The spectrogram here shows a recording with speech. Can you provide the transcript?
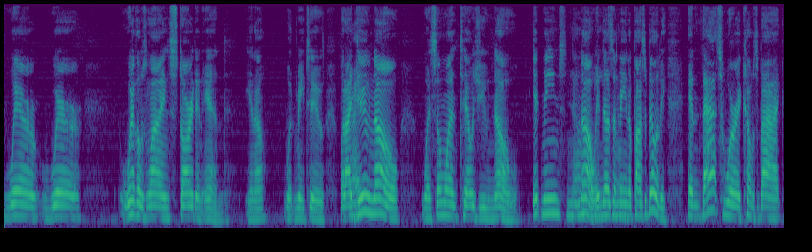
where where where those lines start and end you know with me too but i Right. do know when someone tells you no it means No, no, it it doesn't no. mean a possibility and that's where it comes back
